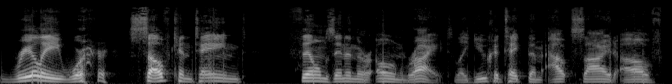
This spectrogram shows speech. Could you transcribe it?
really were self contained films in in their own right. Like you could take them outside of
